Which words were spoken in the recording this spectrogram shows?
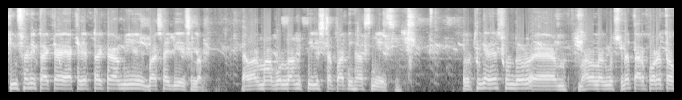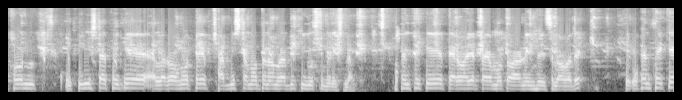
টিউশনি টাকা এক হাজার টাকা আমি বাসায় দিয়েছিলাম। আমার মা বলল আমি তিরিশটা পাতি হাঁস নিয়েছি। তো ঠিক আছে সুন্দর ভালো লাগল শুনে। তারপরে তখন তিরিশটা থেকে আল্লাহ রহমতে ছাব্বিশটা মতন আমরা বিক্রি করতে পেরেছিলাম। ওখান থেকে তেরো হাজার টাকার মতো আর্নিং হয়েছিল আমাদের। ওখান থেকে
